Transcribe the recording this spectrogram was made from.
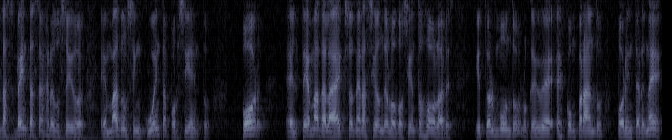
Las ventas se han reducido en más de un 50% por el tema de la exoneración de los 200 dólares y todo el mundo lo que vive es comprando por internet.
